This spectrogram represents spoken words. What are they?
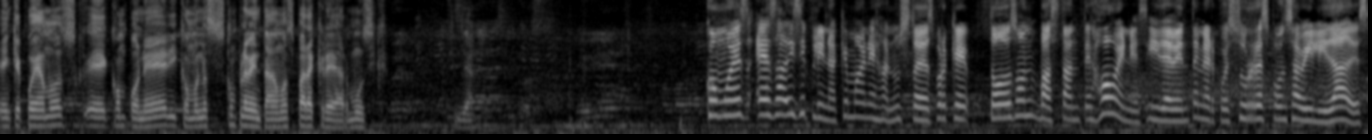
en qué podíamos eh, componer y cómo nos complementábamos para crear música. Ya. ¿Cómo es esa disciplina que manejan ustedes? Porque todos son bastante jóvenes y deben tener pues sus responsabilidades.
